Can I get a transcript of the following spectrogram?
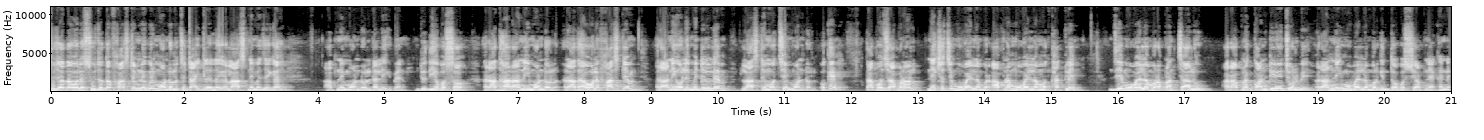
সুজাতা হলে সুজাতা ফার্স্ট নেম লিখবেন, মণ্ডল হচ্ছে টাইটেলের লেগে লাস্ট নেমের জায়গায় আপনি মণ্ডলটা লিখবেন। যদি অবশ্য রাধা রানী মণ্ডল, রাধা হলে ফার্স্ট নেম রানী হলে মিডল নেম লাস্ট নেম হচ্ছে মণ্ডল ওকে তারপর হচ্ছে আপনার নেক্সট হচ্ছে মোবাইল নম্বর আপনার মোবাইল নম্বর থাকলে, যে মোবাইল নম্বর আপনার চালু আর আপনার কন্টিনিউ চলবে। রানিং মোবাইল নম্বর কিন্তু অবশ্যই আপনি এখানে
